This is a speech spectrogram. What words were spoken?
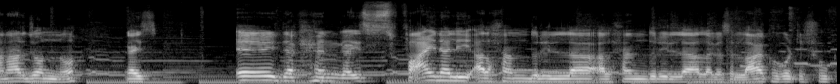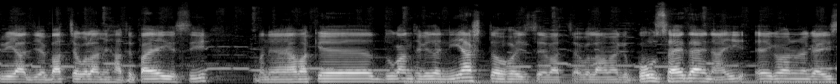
আনার জন্য। গাইজ এই দেখেন গাইস ফাইনালি আলহামদুলিল্লাহ আলহামদুলিল্লাহ আল্লাহ কাছে লাখ কোটি শুক্রিয়া যে বাচ্চাগুলো আমি হাতে পেয়ে গেছি। মানে আমাকে দোকান থেকে যা নিয়ে আসতে হয়েছে বাচ্চাগুলো আমাকে পৌঁছায় দেয় নাই, এই কারণে গাইস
